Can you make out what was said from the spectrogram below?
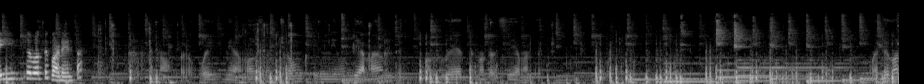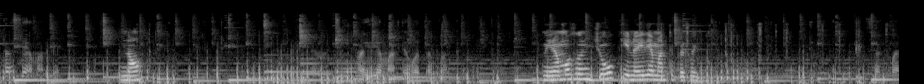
Ahí te bote 40. No, pero güey, es un chunk ni un diamante. Voy a encontrar ese diamante. Voy a encontrar ese diamante. No. No hay diamante, what the fuck. Miramos un chuk y no hay diamante perfecto. Se fue.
